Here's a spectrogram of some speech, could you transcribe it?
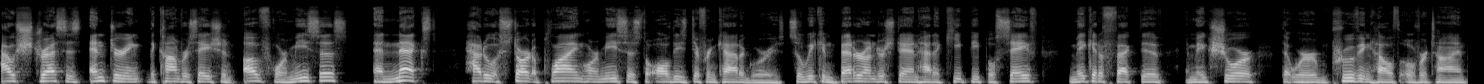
how stress is entering the conversation of hormesis, and next, how to start applying hormesis to all these different categories so we can better understand how to keep people safe, make it effective, and make sure that we're improving health over time,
